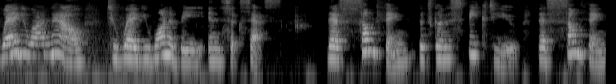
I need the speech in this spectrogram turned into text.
where you are now to where you want to be in success? There's something that's going to speak to you. There's something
